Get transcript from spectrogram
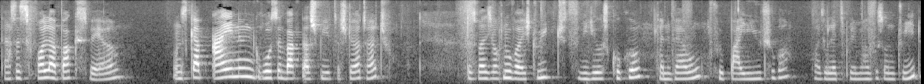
dass es voller Bugs wäre. Und es gab einen großen Bug, das Spiel zerstört hat. Das weiß ich auch nur, weil ich Street-Videos gucke. Keine Werbung für beide YouTuber also Let's Play Markus und Reed.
